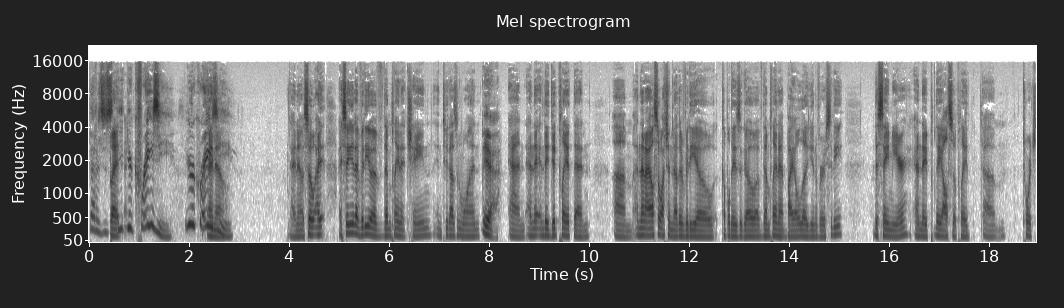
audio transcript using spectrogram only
That is just But- you're crazy. You're crazy. I know. So I I sent you that video of them playing at Chain in 2001, Yeah. and and they, and they did play it then. Um, and then I also watched another video a couple days ago of them playing at Biola University the same year, and they they also played um, Torch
